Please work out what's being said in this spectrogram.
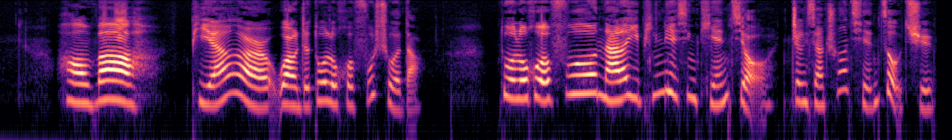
“好吧。”皮埃尔望着多洛霍夫说道。多洛霍夫拿了一瓶烈性甜酒，正向窗前走去，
